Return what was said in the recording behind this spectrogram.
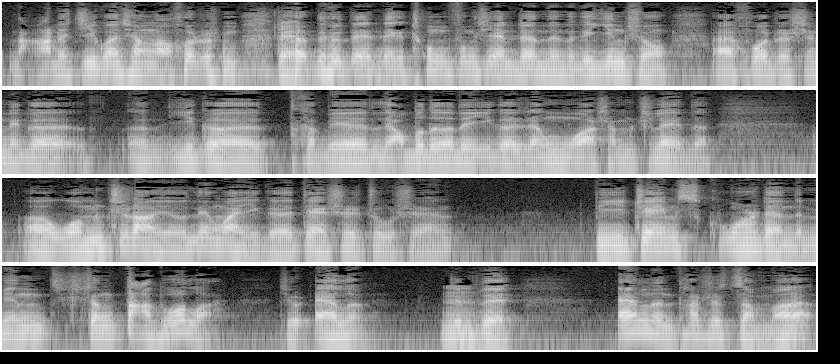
拿着机关枪啊，或者什么，对，对不对？那个冲锋陷阵的那个英雄，哎，或者是那个呃一个特别了不得的一个人物啊，什么之类的。呃，我们知道有另外一个电视主持人，比 James Corden 的名声大多了，就是 Ellen，对不对？嗯，Ellen 他是怎么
